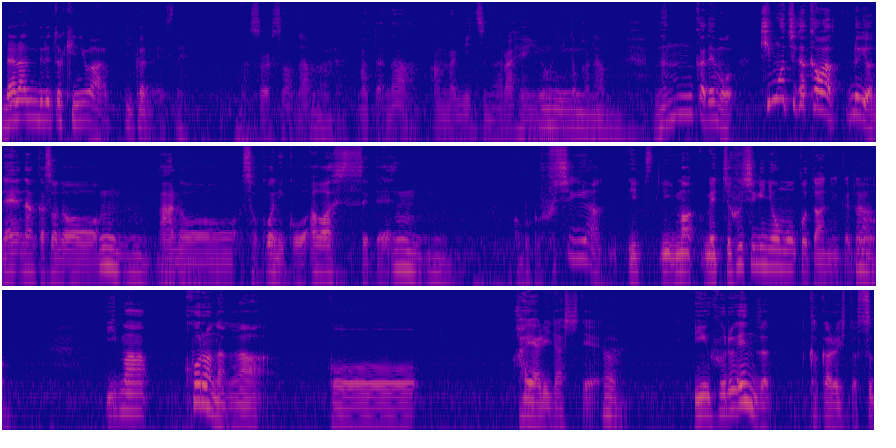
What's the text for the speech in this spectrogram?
並んでる時には行かないですね、まあそりゃそうな、はい。またなあんまり密ならへんようにとかな。うなんかでも気持ちが変わるよね。なんかその、んうんうんあのそこにこう合わせて、うんうん。僕不思議やん。い今めっちゃ不思議に思うことあんねんけど、うん今コロナがこう流行りだして、はい。インフルエンザかかる人少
